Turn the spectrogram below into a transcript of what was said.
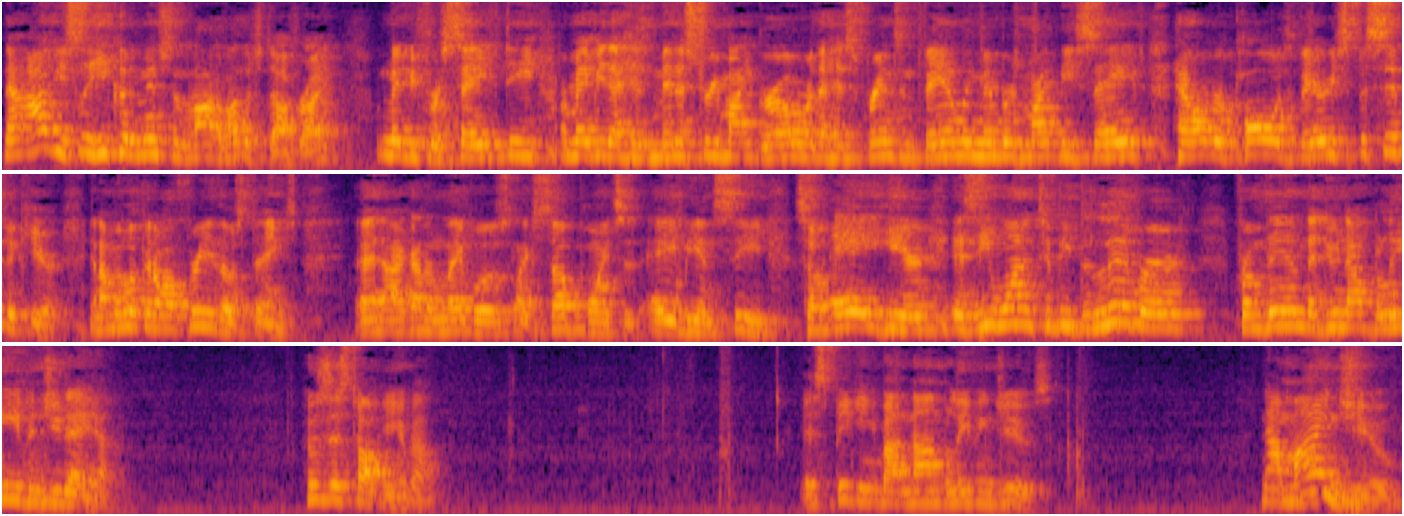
Now, obviously, he could have mentioned a lot of other stuff, right? Maybe for safety, or maybe that his ministry might grow, or that his friends and family members might be saved. However, Paul is very specific here. And I'm going to look at all three of those things. And I got them labeled as like subpoints as A, B, and C. So A here is he wanted to be delivered from them that do not believe in Judea. Who's this talking about? It's speaking about non believing Jews. Now, mind you,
